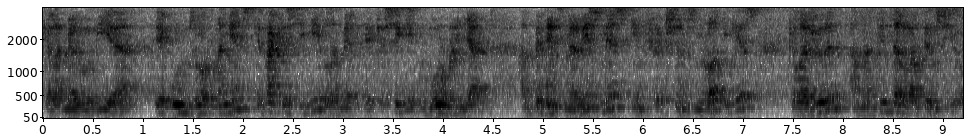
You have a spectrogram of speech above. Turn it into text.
que la melodia té uns ornaments que fa que sigui, la, que, que sigui molt brillant, amb petits melismes, inflexions melòdiques que l'ajuden a mantenir l'atenció.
